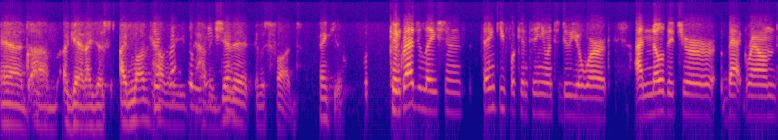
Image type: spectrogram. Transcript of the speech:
And um, again, I just I loved how they how they did it. It was fun. Thank you. Congratulations. Thank you for continuing to do your work. I know that your background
